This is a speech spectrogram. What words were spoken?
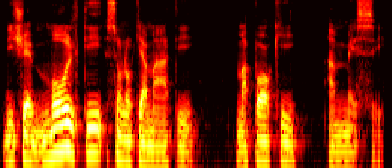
Dice molti sono chiamati, ma pochi ammessi.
